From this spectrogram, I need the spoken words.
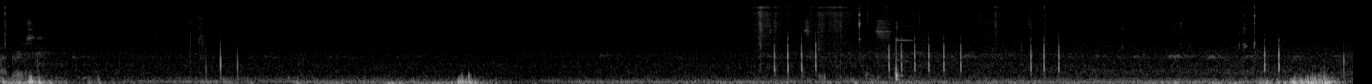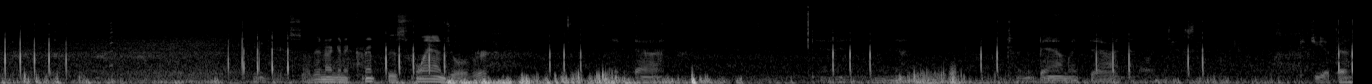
buggers. so then I'm going to crimp this flange over like that. Okay, I'm going to turn the band like that. Did you get that?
